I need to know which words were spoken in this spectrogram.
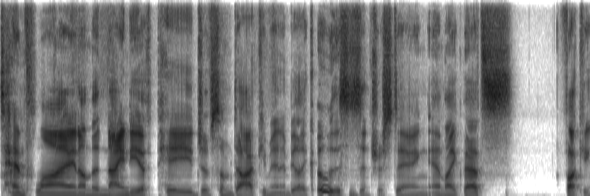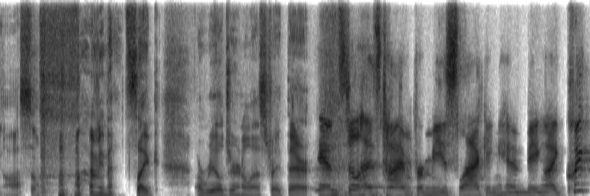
10th line on the 90th page of some document and be like, oh, this is interesting. And like, that's fucking awesome. I mean, that's like a real journalist right there. And still has time for me slacking him, being like, quick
